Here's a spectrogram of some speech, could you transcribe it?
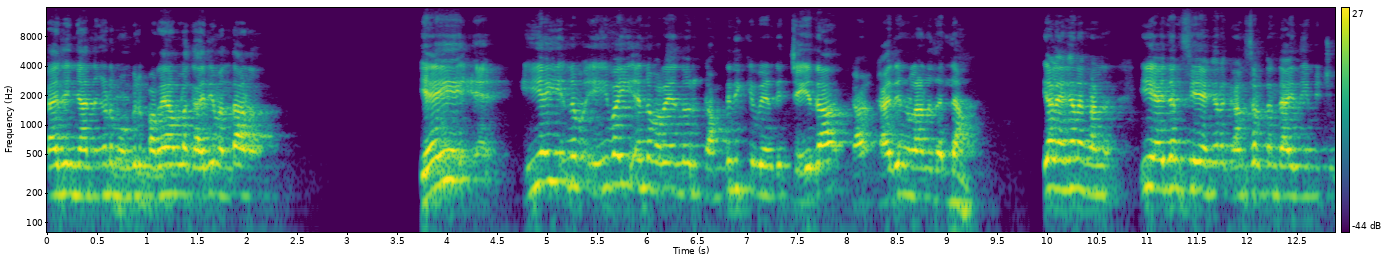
കാര്യം ഞാൻ നിങ്ങളുടെ മുമ്പിൽ പറയാനുള്ള കാര്യം എന്താണ്? A E I E Y എന്ന് പറയുന്ന ഒരു കമ്പനിക്ക് വേണ്ടി ചെയ്ത കാര്യങ്ങളാണ് ഇതെല്ലാം. ഇയാൾ എങ്ങനെ ഈ ഏജൻസിയെ എങ്ങനെ കൺസൾട്ടന്റ് ആയി നിയമിച്ചു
